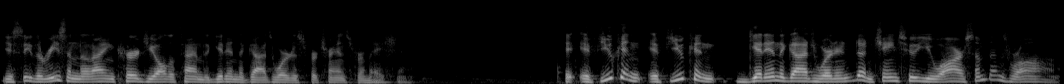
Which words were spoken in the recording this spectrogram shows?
You see, the reason that I encourage you all the time to get into God's word is for transformation. If you can if you can get into God's word and it doesn't change who you are, something's wrong.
